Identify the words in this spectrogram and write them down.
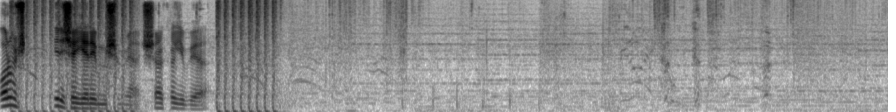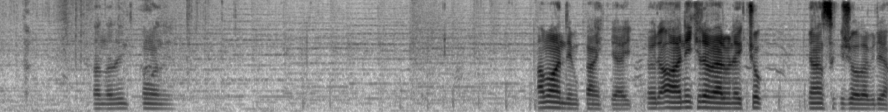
Oğlum şu girişe gelinmişim ya. Şaka gibi ya. Anladın intikam alıyor. Aman diyeyim kanki ya. Öyle ani kilo vermemek çok can sıkıcı olabiliyor.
